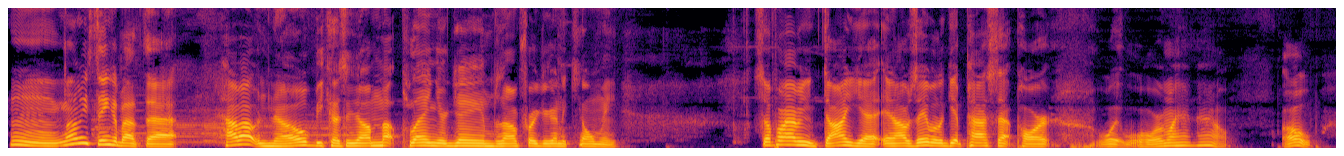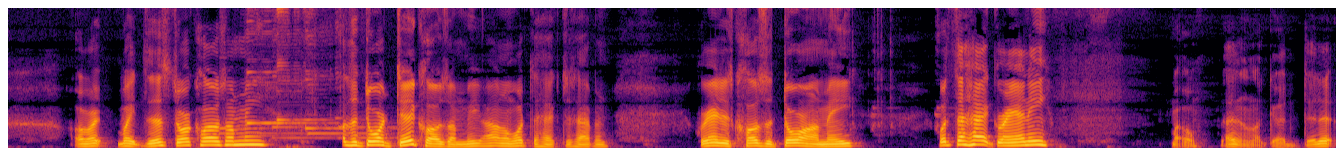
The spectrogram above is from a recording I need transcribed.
Hmm, let me think about that. How about no? Because, you know, I'm not playing your games and I'm afraid you're going to kill me. So far I haven't died yet and I was able to get past that part. Wait, where am I at now? Oh. Alright, wait, did this door close on me? Oh, the door did close on me. I don't know what the heck just happened. Granny just closed the door on me. What the heck, Granny? Oh, that didn't look good, did it?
